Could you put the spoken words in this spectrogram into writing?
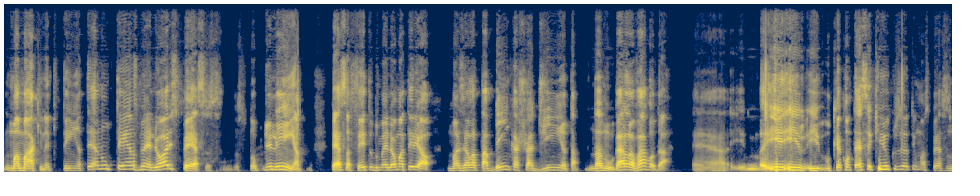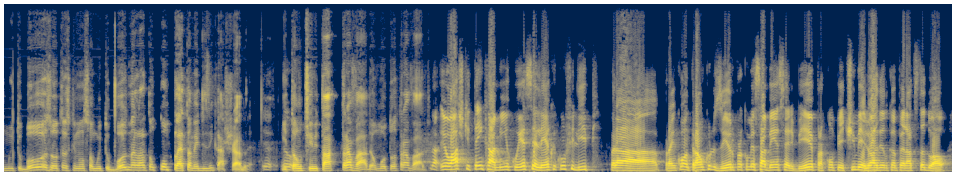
uma máquina que tem até não tem as melhores peças, topo de linha, peça feita do melhor material, mas ela está bem encaixadinha, está tá no lugar, ela vai rodar. É, e, e, e, o que acontece é que o Cruzeiro tem umas peças muito boas, outras que não são muito boas, mas elas estão completamente desencaixadas. Eu, então o time está travado, é um motor travado. Eu acho que tem caminho com esse elenco e com o Felipe para encontrar um Cruzeiro, para começar bem a Série B, para competir melhor dentro do campeonato estadual.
